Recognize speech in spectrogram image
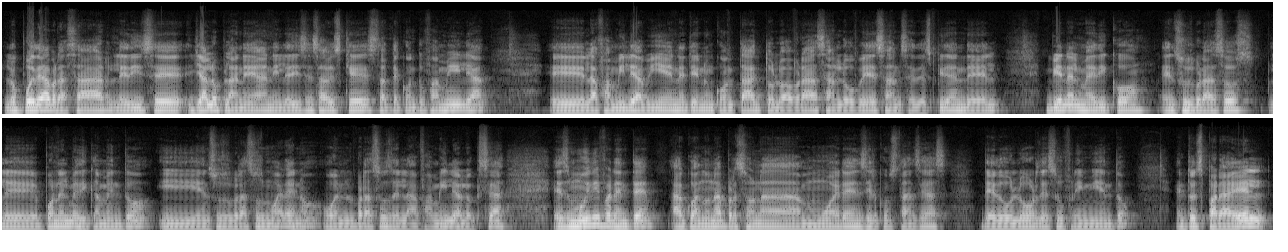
lo puede abrazar, le dice, ya lo planean y le dicen, ¿sabes qué? Estate con tu familia. Eh, la familia viene, tiene un contacto, lo abrazan, lo besan, se despiden de él. Viene el médico en sus brazos, le pone el medicamento y en sus brazos muere, ¿no? O en los brazos de la familia, lo que sea. Es muy diferente a cuando una persona muere en circunstancias de dolor, de sufrimiento entonces, para él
